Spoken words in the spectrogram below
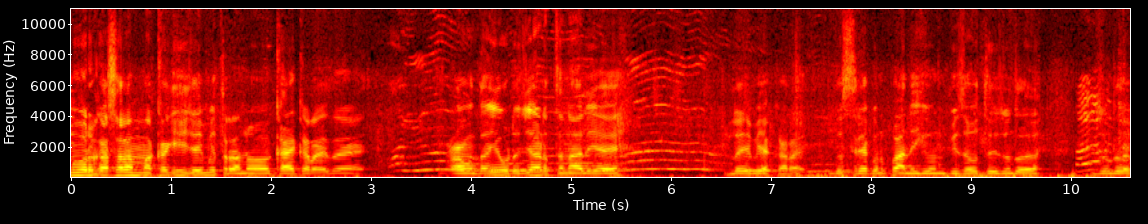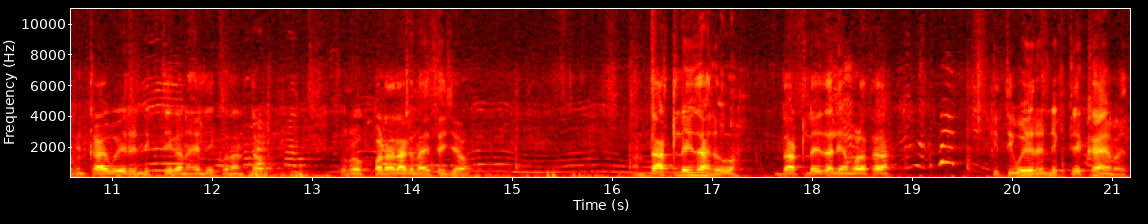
मोर कसाला मका घ्यायचा मित्रांनो काय करायचं आहे एवढं जी अडचण आली आहे लय बेकार आहे. दुसऱ्याकडून पाणी घेऊन भिजवतोय जुंदळ जुंदळ पण काय वैर निघते का नाही लेखून आणता रोग पडायला लागलाय त्याच्यावर. आणि दाट झालं हो. दाट झाल्यामुळं आता किती वैर निघते काय माहीत.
